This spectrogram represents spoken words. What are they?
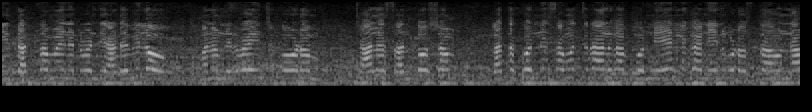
ఈ దత్తమైనటువంటి అడవిలో మనం నిర్వహించుకోవడం చాలా సంతోషం. గత కొన్ని సంవత్సరాలుగా కొన్ని ఏళ్ళుగా నేను కూడా వస్తూ ఉన్నా.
